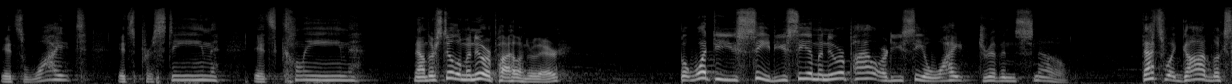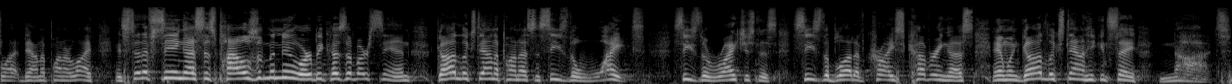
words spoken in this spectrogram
It's white, it's pristine, it's clean, now, there's still a manure pile under there. But what do you see? Do you see a manure pile or do you see a white driven snow? That's what God looks like down upon our life. Instead of seeing us as piles of manure because of our sin, God looks down upon us and sees the white, sees the righteousness, sees the blood of Christ covering us. And when God looks down, he can say, Not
